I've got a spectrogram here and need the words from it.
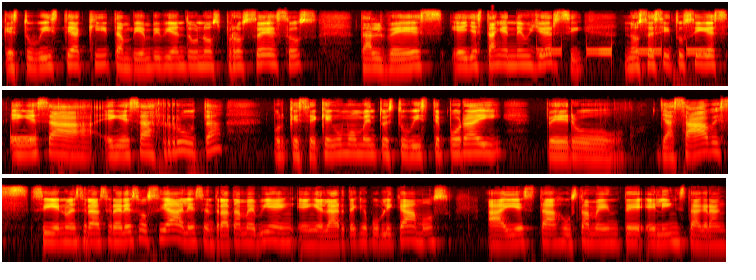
que estuviste aquí también viviendo unos procesos. Tal vez ellas están en New Jersey. No sé si tú sigues en esa, en esa ruta, porque sé que en un momento estuviste por ahí, pero ya sabes. Sí, en nuestras redes sociales, en Trátame Bien, en el arte que publicamos, ahí está justamente el Instagram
